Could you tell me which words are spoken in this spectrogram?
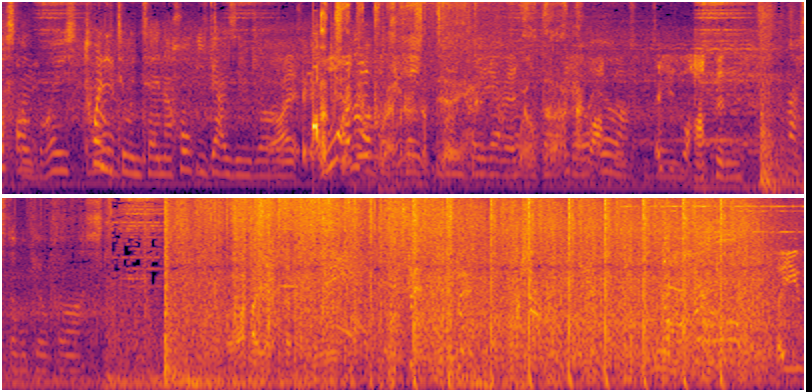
let's go, boys. 22 and 10. I hope you guys enjoy. Right. It's Objective not parameters big obtained. Well done. you'll what have happens. to This is what happens. Nice double kill for the last. Alright, yes, definitely. Are you,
